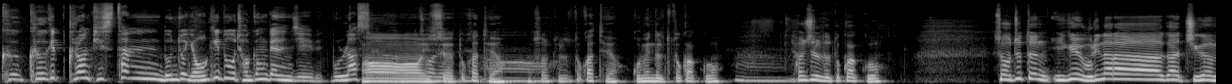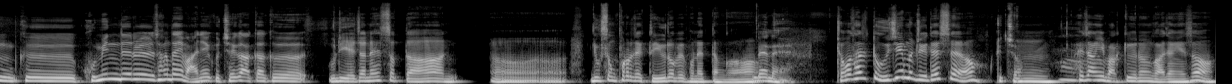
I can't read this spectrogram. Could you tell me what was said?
그 그게 그런 비슷한 논조 여기도 적용되는지 몰랐어요. 어, 저는. 있어요. 똑같아요. 어. 선수들도 똑같아요. 고민들도 똑같고 음. 현실도 똑같고. 그래서 어쨌든 이게 우리나라가 지금 그 고민들을 상당히 많이 했고 제가 아까 그 우리 예전에 했었던 어 육성 프로젝트 유럽에 보냈던 거 네네. 저거 사실 또 의지의 문제기도 했어요. 그쵸. 음, 회장이 바뀌는 과정에서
